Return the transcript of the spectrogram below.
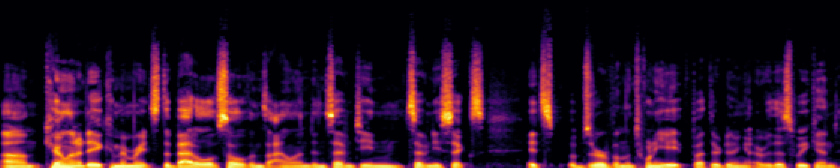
Um, Carolina Day commemorates the Battle of Sullivan's Island in 1776. It's observed on the 28th, but they're doing it over this weekend.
